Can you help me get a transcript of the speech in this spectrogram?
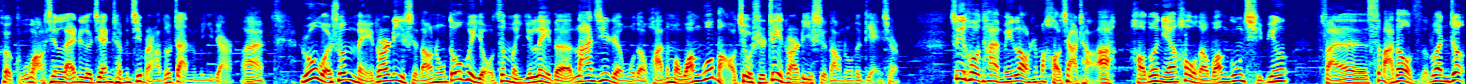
和古往今来，这个奸臣们基本上都占那么一点哎，如果说每段历史当中都会有这么一类的垃圾人物的话，那么王国宝就是这段历史当中的典型。最后他也没落什么好下场啊！好多年后呢，王公起兵反司马道子乱政，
